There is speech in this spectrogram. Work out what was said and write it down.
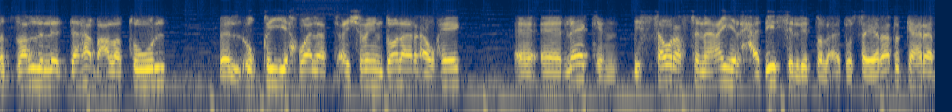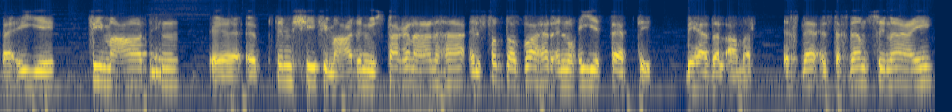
بتظلل الذهب على طول بالأوقية حوالي 20 دولار أو هيك. آآ آآ لكن بالثورة الصناعية الحديثة اللي طلعت والسيارات الكهربائية في معادن بتمشي في معادن يستغنى عنها. الفضة الظاهر أنه هي ثابتة بهذا الأمر. استخدام صناعي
